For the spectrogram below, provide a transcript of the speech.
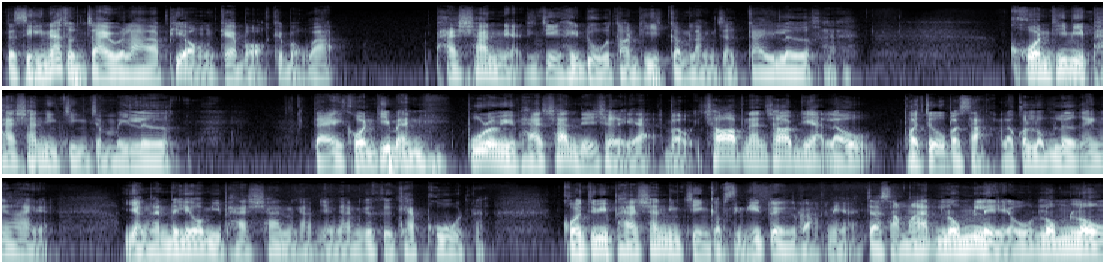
แต่สิ่งที่น่าสนใจเวลาพี่อ๋องแกบอกแกบอกว่า passion เนี่ยจริง ๆ ให้ดูตอนที่กำลังจะใกล้เลิกฮะคนที่มี passion จริง ๆ จะไม่เลิก แต่ไอคนที่มันพูดว่ามี passion เฉยๆอะแบบชอบนั่นชอบเนี่ยแล้ว พอเจออุปสรรคแล้วก็ล้มเลิกง่ายๆเนี่ยอย่างนั้นไม่เรียกว่ามี passion ครับอย่างนั้นก็คือแค่พูดนะคนที่มี passion จริงๆ กับสิ่งที่ตัวเองรักเนี่ยจะสามารถล้มเหลว ล้มลง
